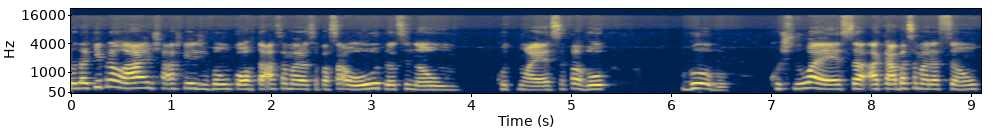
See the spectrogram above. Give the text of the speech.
Então daqui para lá, acho que eles vão cortar essa malhação, passar outra, ou se não, continuar essa, a favor Globo, continua essa, acaba essa malhação,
